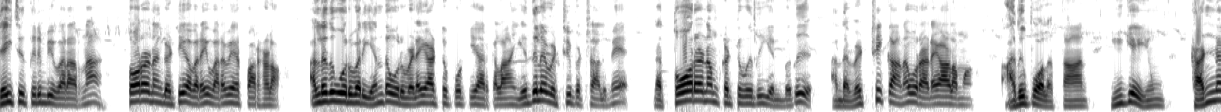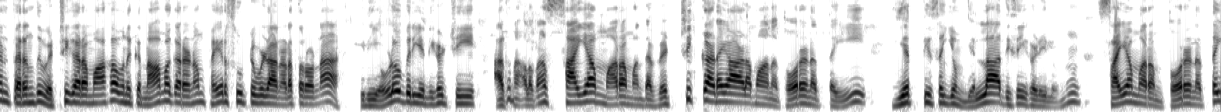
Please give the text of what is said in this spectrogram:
ஜெயிச்சு திரும்பி வரார்னா தோரணம் கட்டி அவரை வரவேற்பார்களாம். அல்லது ஒருவர் எந்த ஒரு விளையாட்டு போட்டியா இருக்கலாம் எதுல வெற்றி பெற்றாலுமே இந்த தோரணம் கட்டுவது என்பது அந்த வெற்றிக்கான ஒரு அடையாளமா? அது போலத்தான் இங்கேயும் கண்ணன் பிறந்து வெற்றிகரமாக அவனுக்கு நாமகரணம் பெயர் சூட்டு விழா நடத்துகிறோன்னா இது எவ்வளோ பெரிய நிகழ்ச்சி? அதனாலதான் சய மரம் அந்த வெற்றிக்கடையாளமான தோரணத்தை எத்திசையும் எல்லா திசைகளிலும் சயமரம் தோரணத்தை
